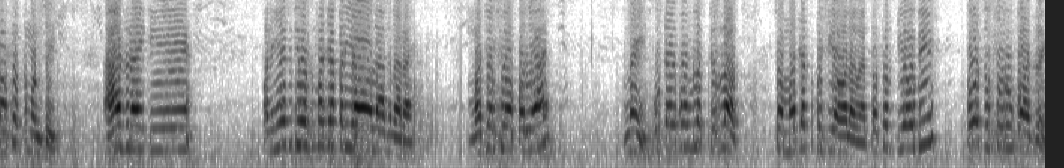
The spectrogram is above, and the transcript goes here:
तसंच म्हणतोय आज नाही की पण एक दिवस माझ्याकडे यावं लागणार आहे. माझ्याशिवाय पर्याय नाही. कुठेही बोंबलत फिरलास तर मजाच पशी यावं लागणार. तसंच देव बी तोच स्वरूपाच आहे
